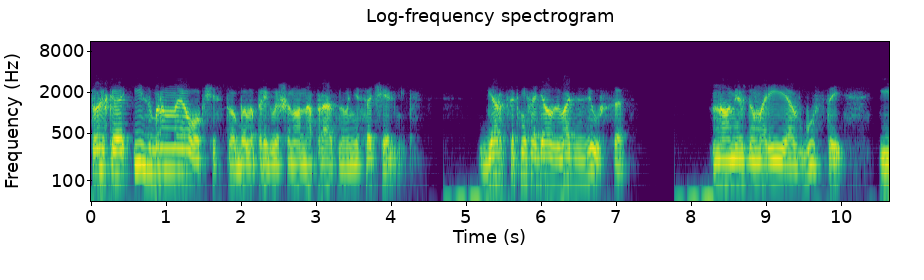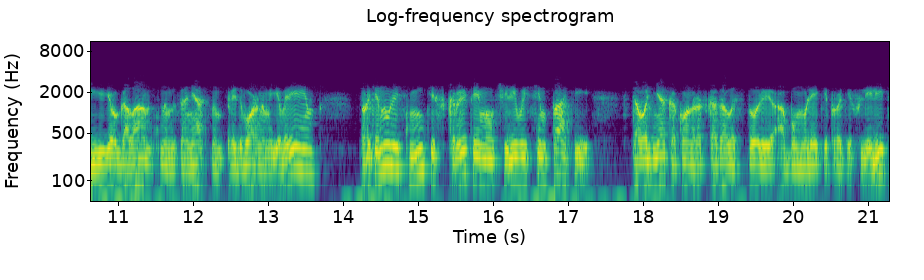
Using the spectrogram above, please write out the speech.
Только избранное общество было приглашено на празднование сочельника. Герцог не хотел звать Зюса, но между Марией Августой и ее галантным, занятным придворным евреем – протянулись нити скрытой молчаливой симпатии с того дня, как он рассказал историю об амулете против Лилит,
